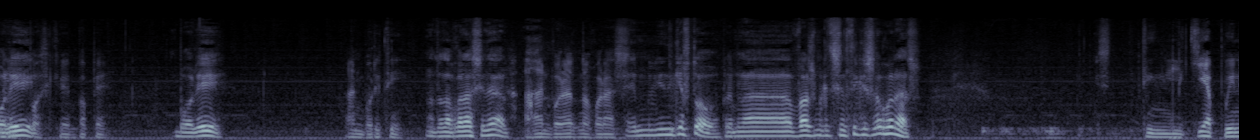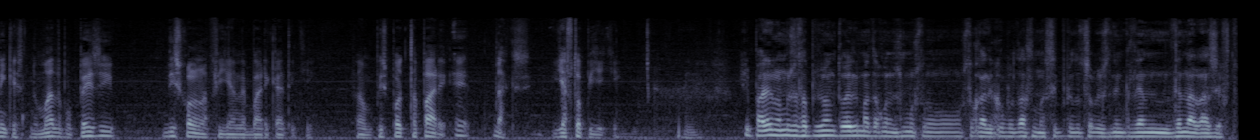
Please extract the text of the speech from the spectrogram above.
Μπορεί, Υπόθηκε ο Μπαπέ. μπορεί Αν μπορεί τι; να τον αγοράσει η Real. Αν μπορεί να τον αγοράσει. Ε, είναι και αυτό. Πρέπει να βάζουμε και τις συνθήκες της αγοράς. Την ηλικία που είναι και στην ομάδα που παίζει, δύσκολο να φύγει αν δεν πάρει κάτι εκεί. Θα μου πεις πότε θα πάρει. Ε, εντάξει. Γι' αυτό πήγε εκεί. Η Παρή νομίζω θα πληρώνει το έλλειμμα ανταγωνισμού στο, στο γαλλικό πρωτάθλημα σε επίπεδο Champions League. Δεν, δεν αλλάζει αυτό.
